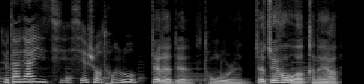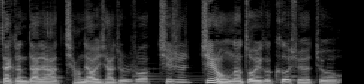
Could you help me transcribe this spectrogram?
就大家一起携手同路，对的，对的，同路人。这最后我可能要再跟大家强调一下，就是说，其实金融呢，作为一个科学，就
